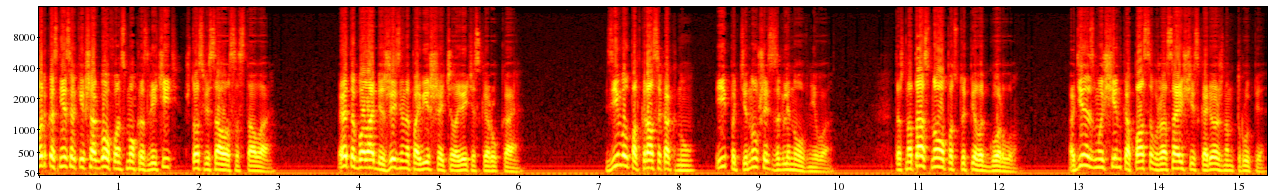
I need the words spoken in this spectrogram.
Только с нескольких шагов он смог различить, что свисало со стола. Это была безжизненно повисшая человеческая рука. Зимвол подкрался к окну, и, подтянувшись, заглянул в него. Тошнота снова подступила к горлу. Один из мужчин копался в ужасающе искореженном трупе.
